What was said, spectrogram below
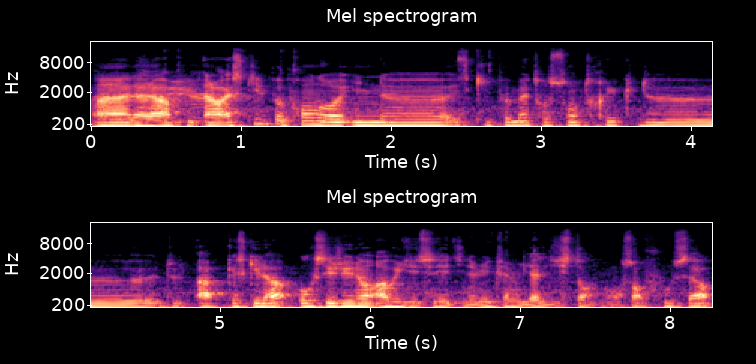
Ah là là. Alors, est-ce qu'il peut prendre une. Euh, est-ce qu'il peut mettre son truc de. Ah, qu'est-ce qu'il a? Oh, c'est gênant. Ah oui, c'est dynamique familiale distante. On s'en fout, ça.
